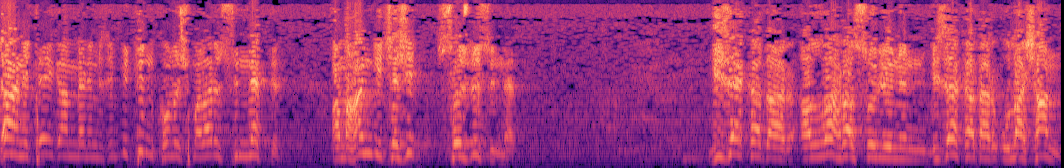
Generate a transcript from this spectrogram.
Yani peygamberimizin bütün konuşmaları sünnettir. Ama hangi çeşit? Sözlü sünnet. Bize kadar Allah Resulü'nün bize kadar ulaşan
